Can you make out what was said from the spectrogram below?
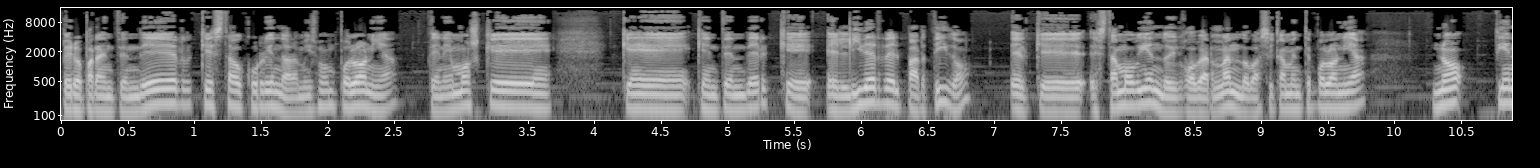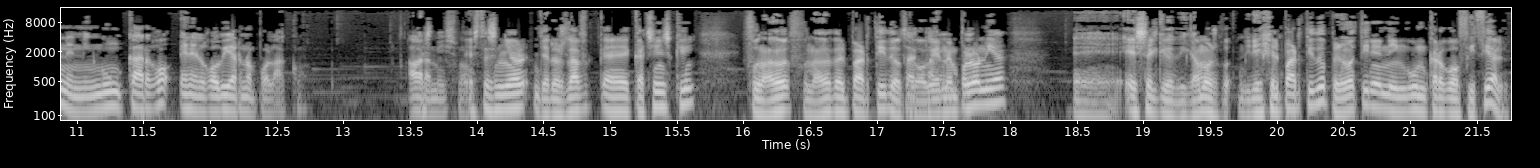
Pero para entender qué está ocurriendo ahora mismo en Polonia, tenemos que, entender que el líder del partido, el que está moviendo y gobernando básicamente Polonia, no tiene ningún cargo en el gobierno polaco. Ahora mismo. Este señor, Jaroslav eh, Kaczynski, fundador, fundador del partido que gobierna en Polonia, eh, es el que, digamos, dirige el partido, pero no tiene ningún cargo oficial.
